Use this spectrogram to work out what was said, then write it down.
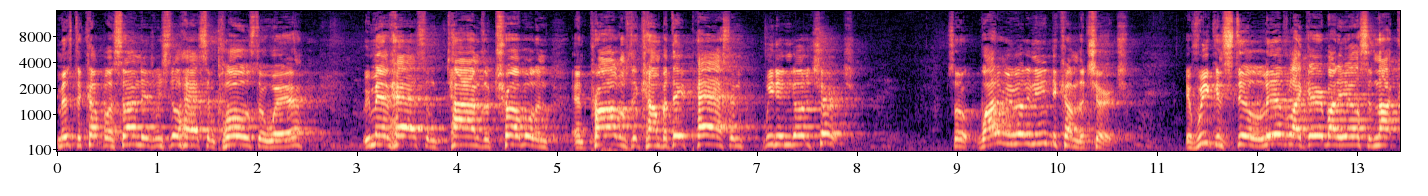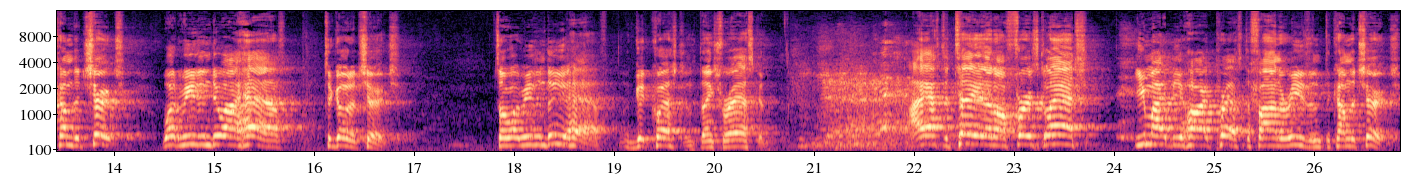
missed a couple of Sundays. We still had some clothes to wear. We may have had some times of trouble and, and problems that come, but they passed and we didn't go to church. So why do we really need to come to church? If we can still live like everybody else and not come to church, what reason do I have to go to church? So what reason do you have? Good question. Thanks for asking. I have to tell you that on first glance, you might be hard pressed to find a reason to come to church.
